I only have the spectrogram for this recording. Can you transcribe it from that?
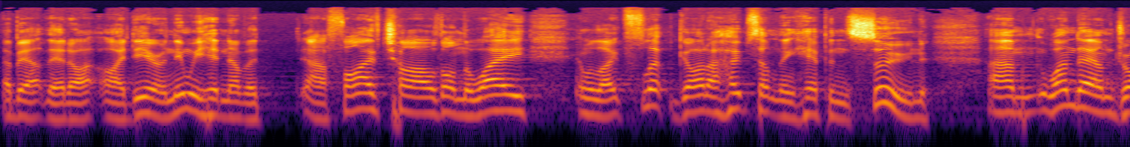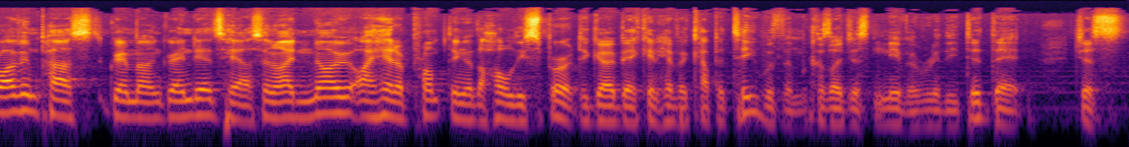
about that idea. And then we had another uh, five child on the way, and we're like, flip, God, I hope something happens soon. Um, one day I'm driving past Grandma and Granddad's house, and I know I had a prompting of the Holy Spirit to go back and have a cup of tea with them because I just never really did that. Just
